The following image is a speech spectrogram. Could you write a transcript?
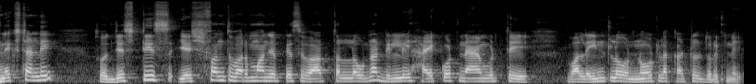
నెక్స్ట్ అండి. సో జస్టిస్ యశ్వంత్ వర్మ అని చెప్పేసి వార్తల్లో ఉన్న ఢిల్లీ హైకోర్టు న్యాయమూర్తి వాళ్ళ ఇంట్లో నోట్ల కట్టలు దొరికినాయి.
